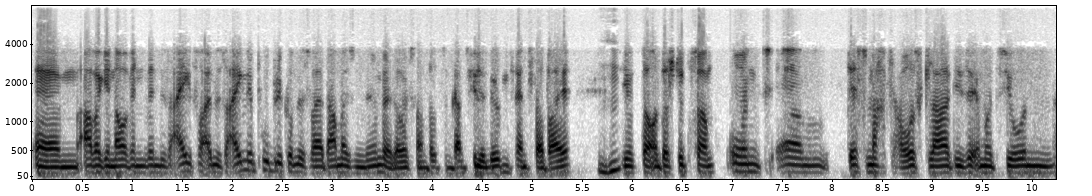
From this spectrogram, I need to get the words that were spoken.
Ähm, aber genau, wenn, wenn das vor allem das eigene Publikum, das war ja damals in Nürnberg, aber es waren trotzdem ganz viele Löwenfans dabei, mhm. die uns da unterstützt haben. Und ähm, das macht's aus, klar, diese Emotionen.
